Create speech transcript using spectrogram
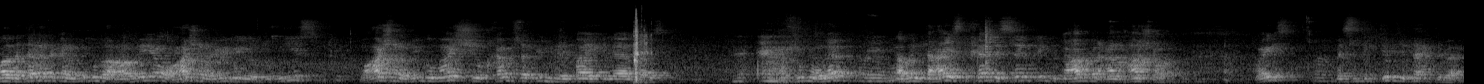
آه ده ثلاثة كانوا بيجوا بالعربية و10 بيجوا بالأتوبيس و10 بيجوا مشي وخمسة بيجوا بال bike اللي هي ال bicycle. مفهوم يا ولاد؟ طب أنت عايز تخلي ال circle بتعبر عن 10 كويس؟ بس تكتب لي تحت بقى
